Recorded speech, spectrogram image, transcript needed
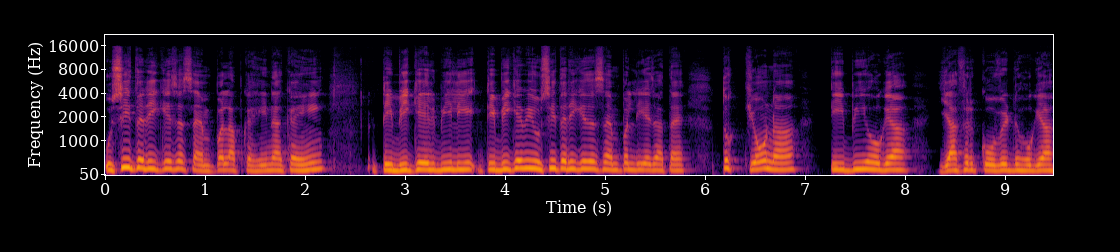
उसी तरीके से सैंपल आप कहीं ना कहीं टीबी के भी लिए टीबी के भी उसी तरीके से सैंपल लिए जाते हैं। तो क्यों ना टीबी हो गया या फिर कोविड हो गया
